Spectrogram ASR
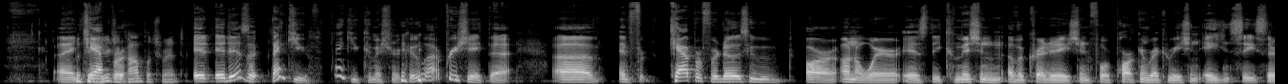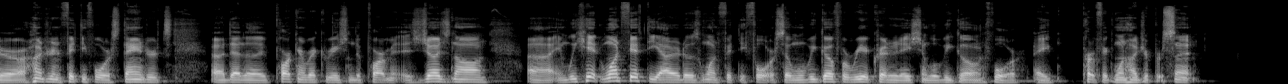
And It's a huge accomplishment. it, it is a thank you, thank you, Commissioner Ku. I appreciate that. Uh, and for CAPRA, for those who are unaware, is the Commission of Accreditation for Park and Recreation Agencies. There are 154 standards uh, that a Park and Recreation Department is judged on, uh, and we hit 150 out of those 154. So when we go for reaccreditation, we'll be going for a perfect 100%.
